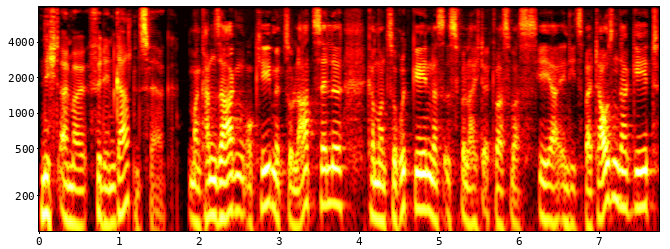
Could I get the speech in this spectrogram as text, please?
Nicht einmal für den Gartenzwerg. Man kann sagen, okay, mit Solarzelle kann man zurückgehen. Das ist vielleicht etwas, was eher in die 2000er geht,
